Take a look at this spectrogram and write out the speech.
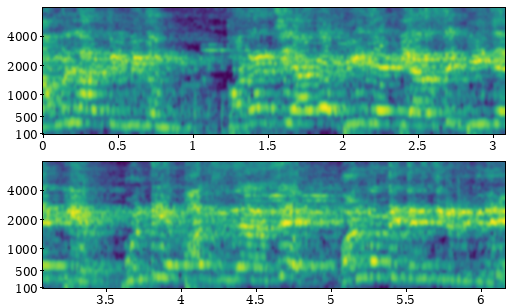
தமிழ்நாட்டின் மீதும் தொடர்ச்சியாக பிஜேபி அரசு பிஜேபி ஒன்றிய பாசிச அரசு வன்மத்தை திணிச்சுக்கிட்டு இருக்குது.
